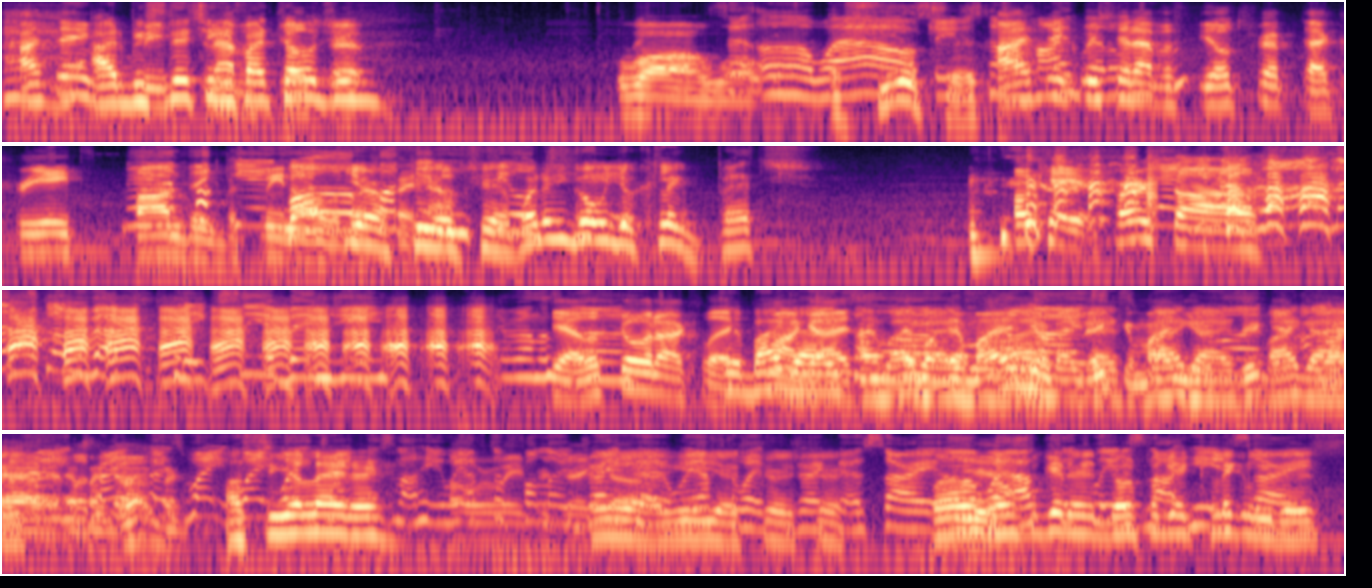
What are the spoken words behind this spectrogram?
I think I'd be snitching if I told trip. you. Whoa, So, whoa. oh wow. field So you're just trip. I think we should have a field trip that creates Man, bonding fuck you, between all of us right fucking now. field trip. Why don't you go with your trip. clique, bitch? Okay, first Yeah, you know off. Let's go with our clique. See you, Benji. Everyone, yeah, let's go with our clip. Okay, Come on, guys. guys. Am Bye, I- guys. am I in Bye, your guys. Am I Bye, in your guys. Bye, guys. Yeah, wait, let's wait, I'll wait, see you wait, later. Draco's not here. We Oh, have to follow waiting Draco. Draco. We have Yeah, to wait sure, for Draco. Sorry. Well, uh, don't our forget clique it. Don't leader's not forget here, clique sorry. leaders.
